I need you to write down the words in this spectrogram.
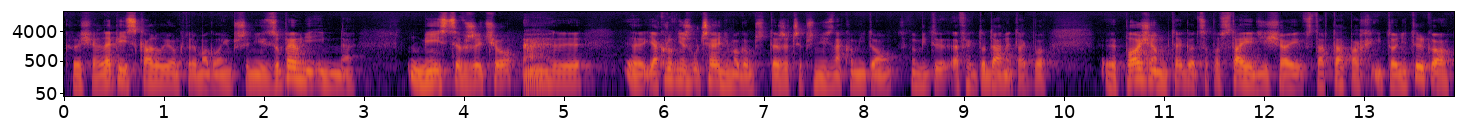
które się lepiej skalują, które mogą im przynieść zupełnie inne miejsce w życiu. Jak również uczelni mogą te rzeczy przynieść znakomitą, znakomity efekt dodany, tak, bo y, poziom tego, co powstaje dzisiaj w startupach i to nie tylko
